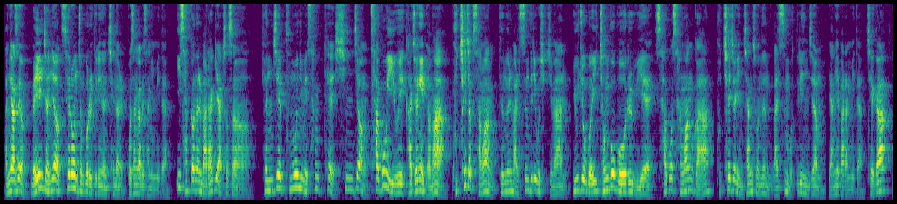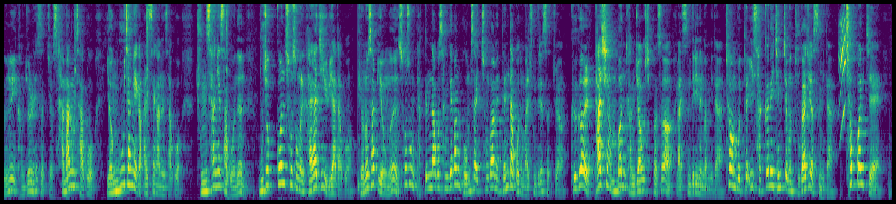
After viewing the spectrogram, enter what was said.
안녕하세요. 매일 저녁 새로운 정보를 드리는 채널 보상가배상입니다. 이 사건을 말하기에 앞서서 현재 부모님의 상태, 심정, 사고 이후의 가정의 변화, 구체적 상황 등을 말씀드리고 싶지만 유족의 정보 보호를 위해 사고 상황과 구체적인 장소는 말씀 못 드리는 점 양해 바랍니다. 제가 누누이 강조를 했었죠. 사망 사고, 영구 장애가 발생하는 사고, 중상의 사고는 무조건 소송을 가야지 유리하다고. 변호사 비용은 소송 다 끝나고 상대방 보험사에 청구하면 된다고도 말씀드렸었죠. 그걸 다시 한번 강조하고 싶어서 말씀드리는 겁니다. 처음부터 이 사건의 쟁점은 두 가지였습니다. 첫 번째,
